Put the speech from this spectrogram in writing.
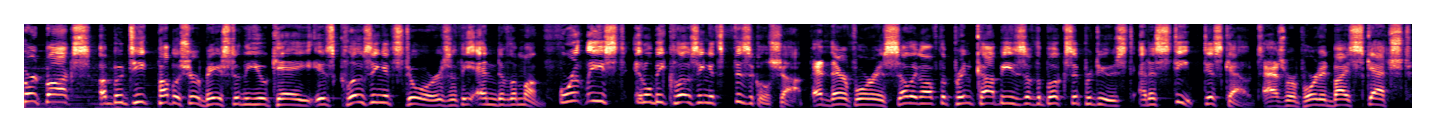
Shortbox, a boutique publisher based in the UK, is closing its doors at the end of the month. Or at least, it'll be closing its physical shop, and therefore is selling off the print copies of the books it produced at a steep discount. As reported by SKTCHD,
